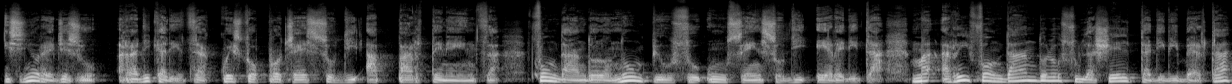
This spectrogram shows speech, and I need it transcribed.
Il Signore Gesù radicalizza questo processo di appartenenza, fondandolo non più su un senso di eredità, ma rifondandolo sulla scelta di libertà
